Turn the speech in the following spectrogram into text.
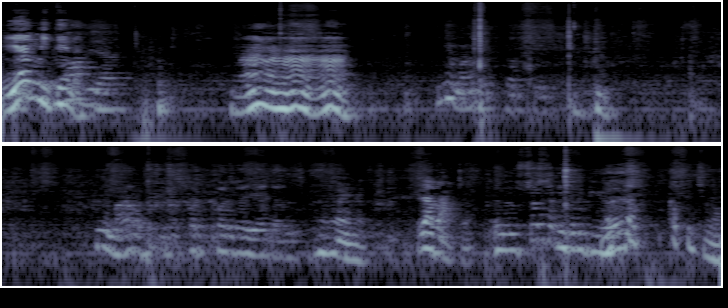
Jem mi tyle. Aha, aha. Nie ma. Nie ma. Podchodzę jeden. Zobaczę. E, Co sobie zrobiłeś? Kapucino.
